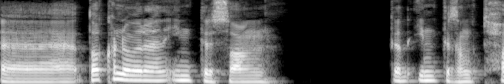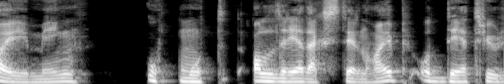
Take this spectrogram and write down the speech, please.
eh, da kan det være en interessant det er en interessant timing opp mot allerede eksisterende hype, og det tror,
